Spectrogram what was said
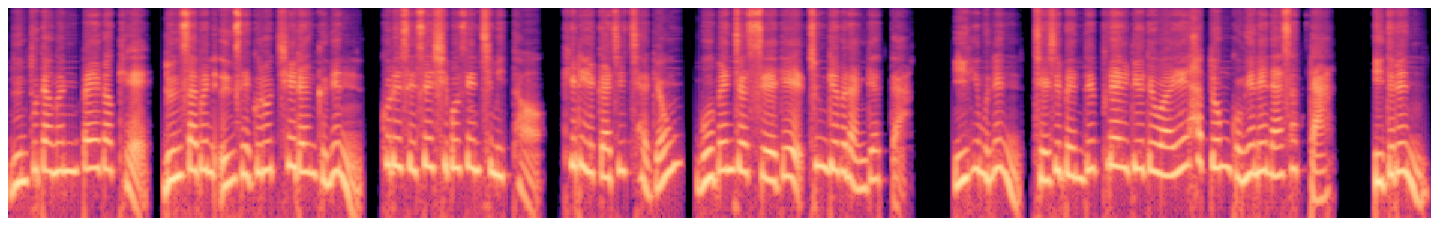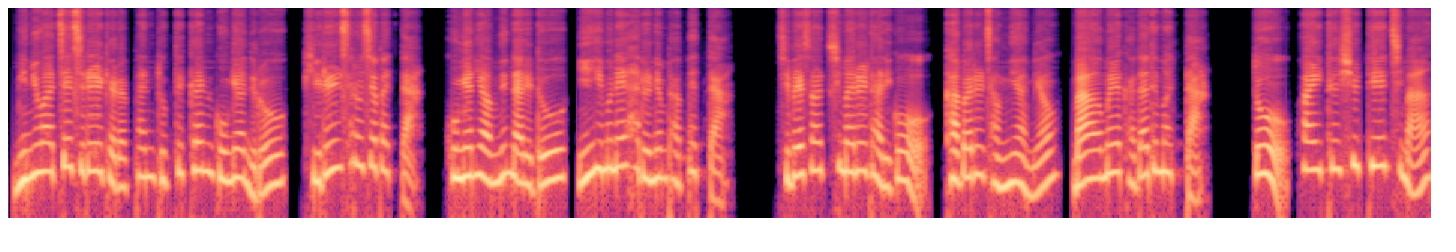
눈두덩은 빨갛게, 눈썹은 은색으로 칠한 그는 코르셋에 15cm, 키릴까지 착용, 모벤저스에게 충격을 안겼다. 이희문은 재즈밴드 프렐듀드와의 합동 공연에 나섰다. 이들은 민요와 재즈를 결합한 독특한 공연으로 귀를 사로잡았다. 공연이 없는 날에도 이희문의 하루는 바빴다. 집에서 치마를 다리고 가발을 정리하며 마음을 가다듬었다. 또 화이트 슈트에 치마,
